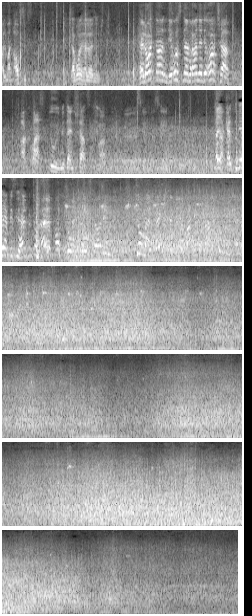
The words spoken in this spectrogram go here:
Alle Mann aufsitzen. Jawohl, Herr Leutnant. Herr Leutnant, die Russen am Rande der Ortschaft. Ach was, du mit deinen Scherzen immer. Ja, das werden wir sehen. Naja, kannst du mir ein bisschen helfen? Du, helf! Ach, los, los, Darling. Du, mein Päckchen,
